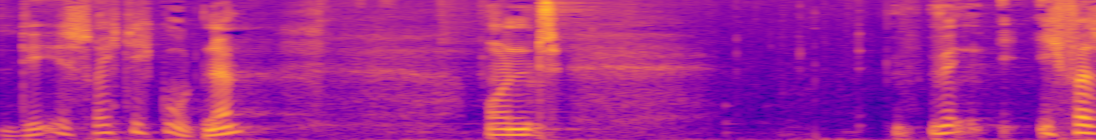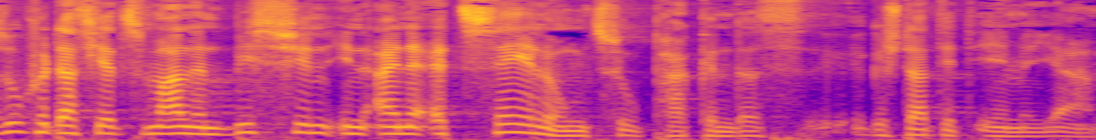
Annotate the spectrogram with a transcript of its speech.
die ist richtig gut, ne? Und ich versuche das jetzt mal ein bisschen in eine Erzählung zu packen, das gestattet ihr mir ja.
